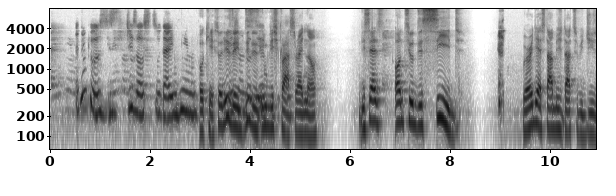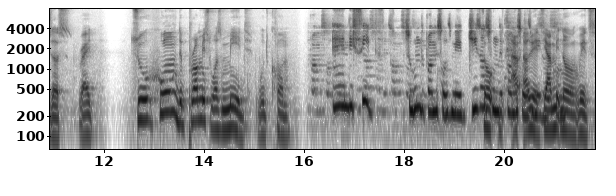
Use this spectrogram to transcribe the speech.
I think it was Jesus too that in him. Okay, so this is a, this is English class right now. It says until the seed. We already established that to be Jesus, right? To whom the promise was made would come. And the seed to whom the promise was made. Jesus So whom the promise uh, was wait, made. yeah, me, no, wait,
